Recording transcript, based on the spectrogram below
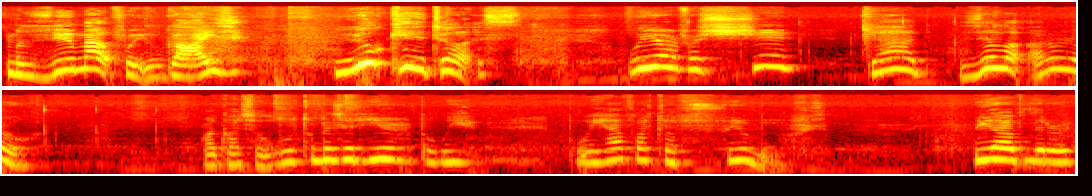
I'm gonna zoom out for you guys. Look at us. We are for Shin Godzilla. I don't know. My God's ultimate in here, but we but we have like a few moves. We have literally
